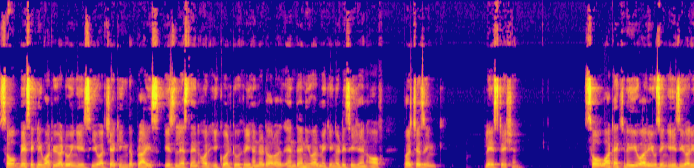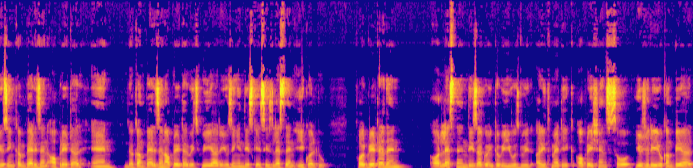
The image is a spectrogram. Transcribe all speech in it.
So basically what you are doing is you are checking the price is less than or equal to $300 and then you are making a decision of purchasing PlayStation. So what actually you are using is you are using comparison operator and the comparison operator which we are using in this case is less than equal to. For greater than or less than these are going to be used with arithmetic operations. So usually you compare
